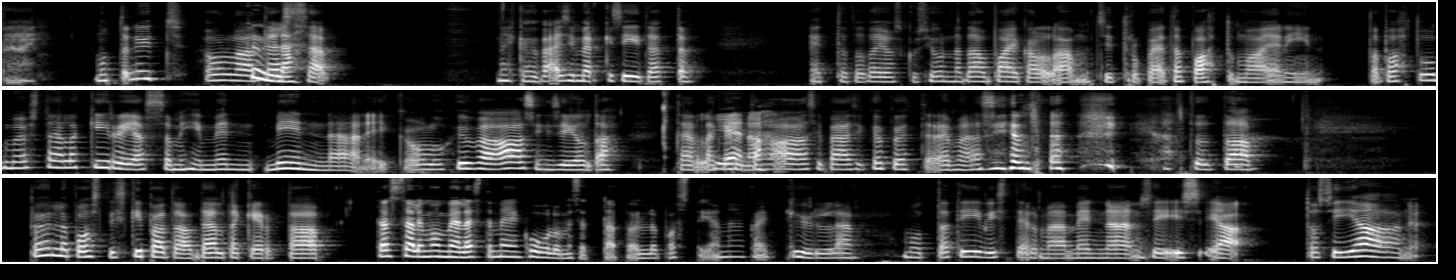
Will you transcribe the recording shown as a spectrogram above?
näin. Mutta nyt ollaan Kyllä. tässä ehkä hyvä esimerkki siitä, että, että tota, joskus junnataan paikallaan, mutta sitten rupeaa tapahtumaan ja niin tapahtuu myös täällä kirjassa, mihin men- mennään. Eikö ollut hyvä aasinsilta? Tällä Hieno. kertaa Aasi pääsi köpöttelemään sieltä. Ja, tota, pöllöposti skipataan tältä kertaa. Tässä oli mun mielestä meidän kuulumiset tämä pöllöposti ja nämä kaikki. Kyllä, mutta tiivistelmään mennään siis. Ja tosiaan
